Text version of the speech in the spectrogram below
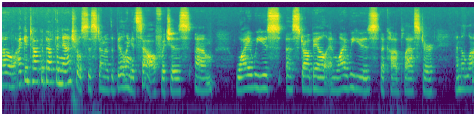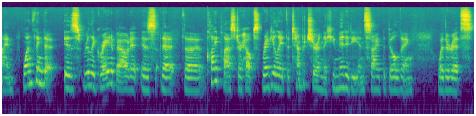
Oh i can talk about the natural system of the building itself which is um, why we use a straw bale and why we use the cob plaster and the lime. One thing that is really great about it is that the clay plaster helps regulate the temperature and the humidity inside the building, whether it's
